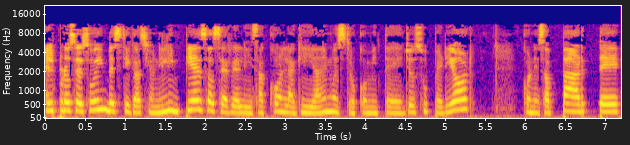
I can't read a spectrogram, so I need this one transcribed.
El proceso de investigación y limpieza se realiza con la guía de nuestro comité yo superior, con esa parte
